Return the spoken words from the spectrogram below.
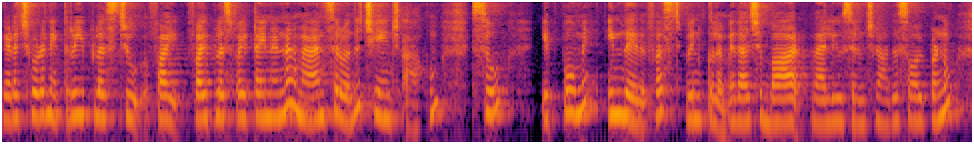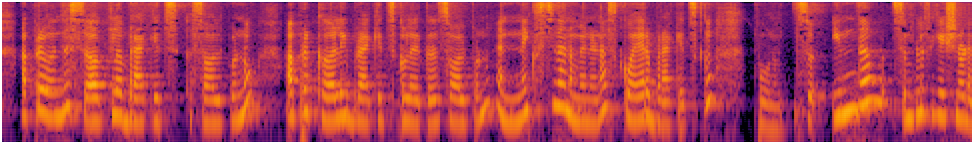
கிடைச்ச உடனே three plus two five five plus five டென்னா நம்ம ஆன்சர் வந்து சேஞ்ச் ஆகும். ஸோ எப்போவுமே இந்த இது ஃபர்ஸ்ட் வின்குலம் ஏதாச்சும் பார் வேல்யூஸ் இருந்துச்சுன்னா அதை சால்வ் பண்ணும். அப்புறம் வந்து சர்க்குலர் ப்ராக்கெட்ஸ் சால்வ் பண்ணும். அப்புறம் கேர்லி ப்ராக்கெட்ஸ்குள்ளே இருக்கிறது சால்வ் பண்ணும். அண்ட் நெக்ஸ்ட் தான் நம்ம என்னென்னா ஸ்கொயர் ப்ராக்கெட்ஸ்க்கு போகணும். ஸோ இந்த சிம்பிளிஃபிகேஷனோட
